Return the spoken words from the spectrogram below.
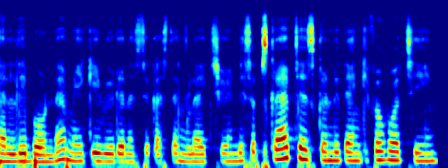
హెల్దీ బోండా. మీకు ఈ వీడియో నచ్చితే ఖచ్చితంగా లైక్ చేయండి సబ్స్క్రైబ్ చేసుకోండి. Thank for watching.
